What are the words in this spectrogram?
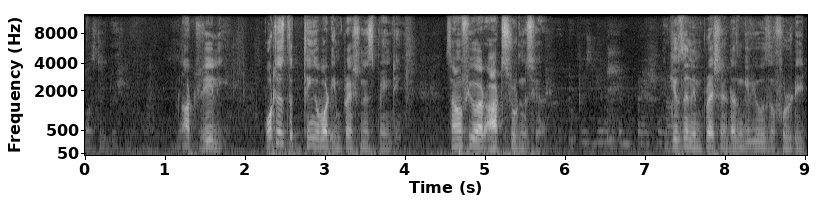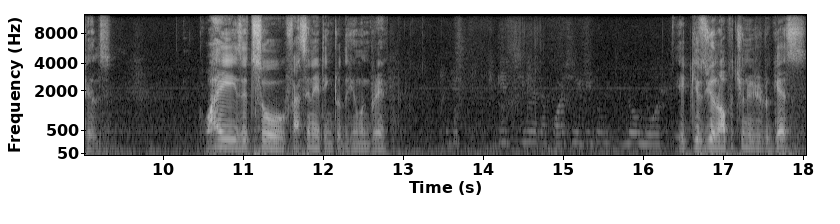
First impression. Not really. What is the thing about impressionist painting? Some of you are art students here. It gives an impression, it does not give you the full details. Why is it so fascinating to the human brain? It gives you an opportunity to know more. It gives you an opportunity to guess.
